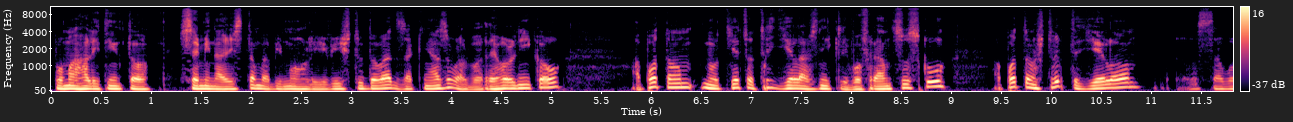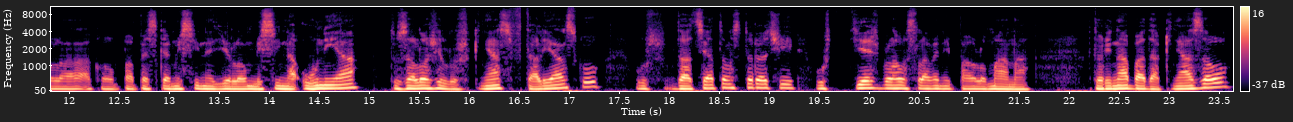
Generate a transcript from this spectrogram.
pomáhali týmto seminaristom, aby mohli vyštudovať za kňazov alebo reholníkov a potom no, tieto tri diela vznikli vo Francúzsku a potom štvrté dielo sa volá ako papeské misijné dielo Misína Únia. Tu založil už kňaz v Taliansku, už v 20. storočí, už tiež blahoslavený Paolo Mána, ktorý nabáda kňazov,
